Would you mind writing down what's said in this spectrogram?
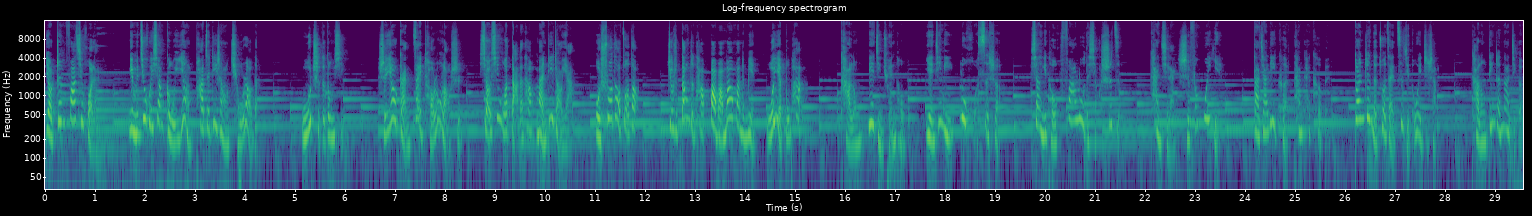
要真发起火来，你们就会像狗一样趴在地上求饶的。无耻的东西，谁要敢再嘲弄老师，小心我打得他满地找牙！我说到做到。就是当着他爸爸妈妈的面，我也不怕。卡隆捏紧拳头，眼睛里怒火四射，像一头发怒的小狮子，看起来十分威严。大家立刻摊开课本，端正地坐在自己的位置上。卡隆盯着那几个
